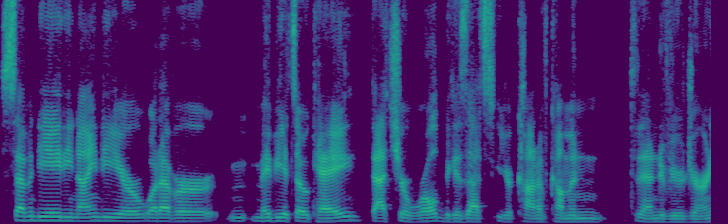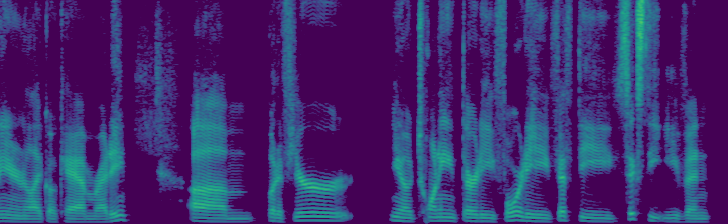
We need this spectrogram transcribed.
70 80 90 or whatever maybe it's okay that's your world because that's you're kind of coming to the end of your journey and you're like okay i'm ready. Um, but if you're you know 20 30 40 50 60 even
